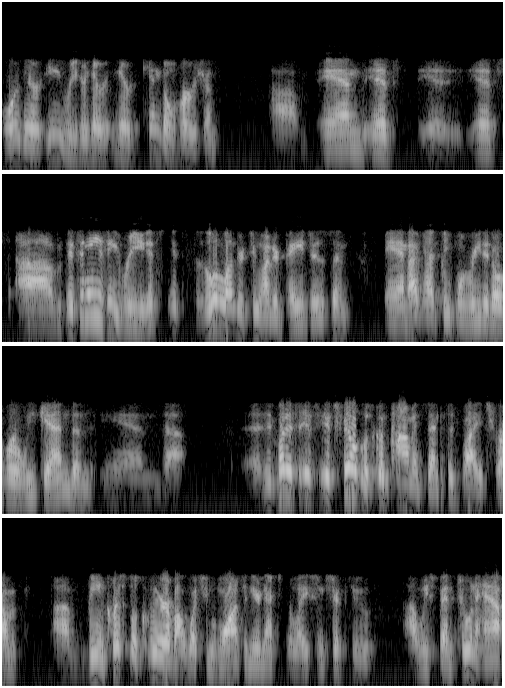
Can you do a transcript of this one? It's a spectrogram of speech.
or their e-reader, their their Kindle version. Um, and it's it's um, it's an easy read. It's it's a little under 200 pages, and and I've had people read it over a weekend, and and uh, uh, but it's it's it's filled with good common sense advice from uh, being crystal clear about what you want in your next relationship. To uh, we spend two and a half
